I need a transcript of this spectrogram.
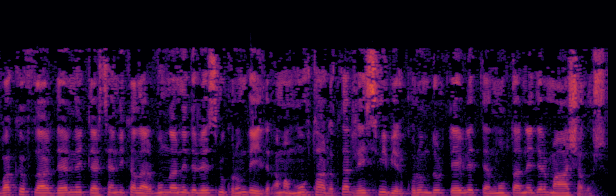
vakıflar, dernekler, sendikalar bunlar nedir? Resmi kurum değildir. Ama muhtarlıklar resmi bir kurumdur. Devletten muhtar nedir? Maaş alır.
